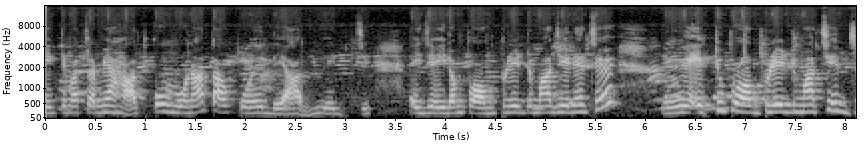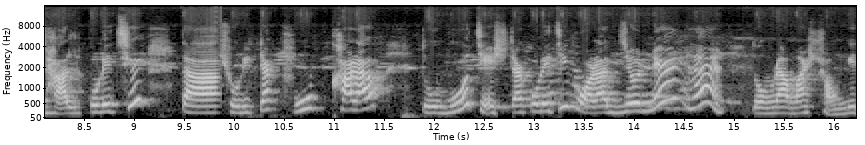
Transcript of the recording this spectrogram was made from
দেখতে পাচ্ছ আমি হাত করব না তাও করে দেওয়া দিয়ে দিচ্ছি। এই যে এইরকম পমফ্রেট মাছ এনেছে একটু পমফ্রেট মাছের ঝাল করেছি তা শরীরটা খুব খারাপ, তবুও চেষ্টা করেছি করার জন্যে হ্যাঁ? তোমরা আমার সঙ্গে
